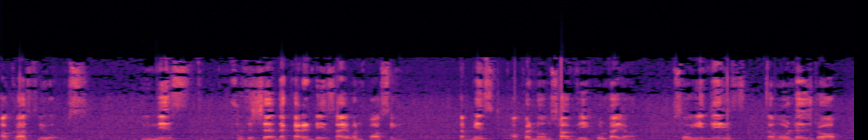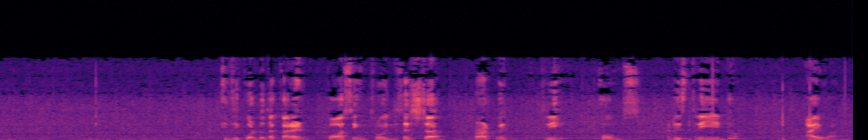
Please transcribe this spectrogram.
across 3 ohms? In this resistor, the current is I1 passing. That means to Ohm's law, V equal to IR. So in this, the voltage drop is equal to the current passing through in this resistor product with 3 ohms. That is 3 into I1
